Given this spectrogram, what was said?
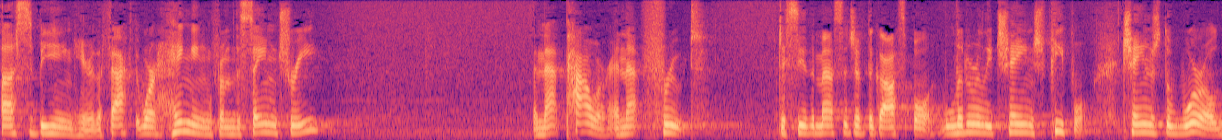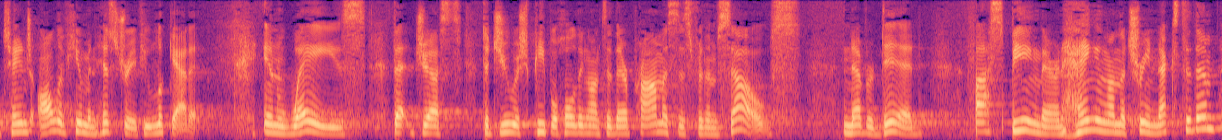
us being here, the fact that we're hanging from the same tree, and that power and that fruit to see the message of the gospel literally change people, change the world, change all of human history if you look at it in ways that just the Jewish people holding on to their promises for themselves never did. Us being there and hanging on the tree next to them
